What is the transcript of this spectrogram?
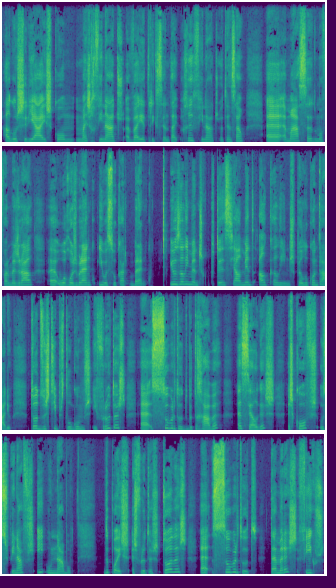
alguns cereais como mais refinados, aveia, trigo, centeio, refinados, atenção, uh, a massa, de uma forma geral, uh, o arroz branco e o açúcar branco. E os alimentos potencialmente alcalinos, pelo contrário, todos os tipos de legumes e frutas, sobretudo beterraba, acelgas, as couves, os espinafres e o nabo. Depois, as frutas todas, sobretudo tâmaras, figos,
